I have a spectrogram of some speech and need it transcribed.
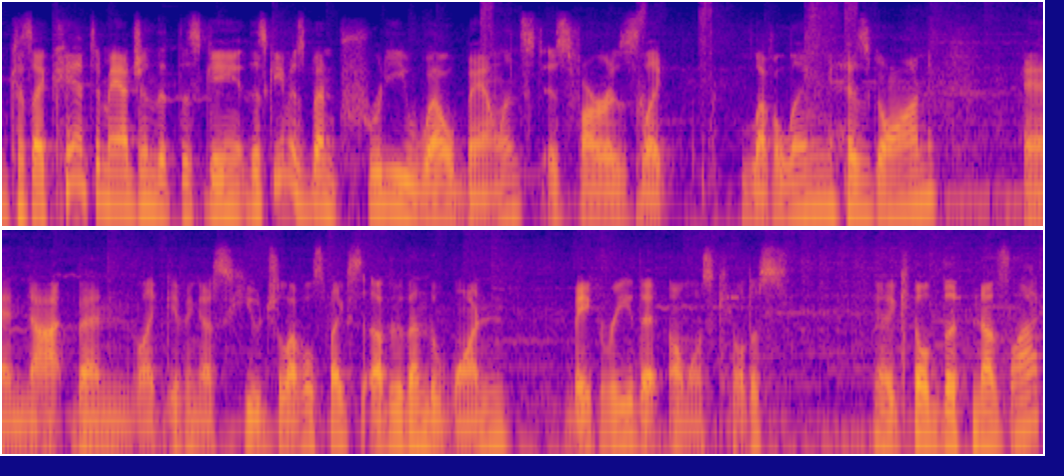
Because I can't imagine that this game this game has been pretty well balanced as far as like leveling has gone and not been like giving us huge level spikes other than the one bakery that almost killed us. It killed the Nuzlocke.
